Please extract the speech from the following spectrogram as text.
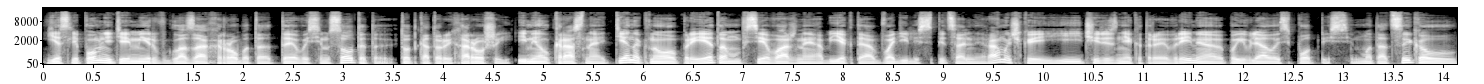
Если помните, мир в глазах робота Т-800, это тот, который хороший, имел красный оттенок, но при этом все важные объекты обводились специальной рамочкой, и через некоторое время появлялась подпись «Мотоцикл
